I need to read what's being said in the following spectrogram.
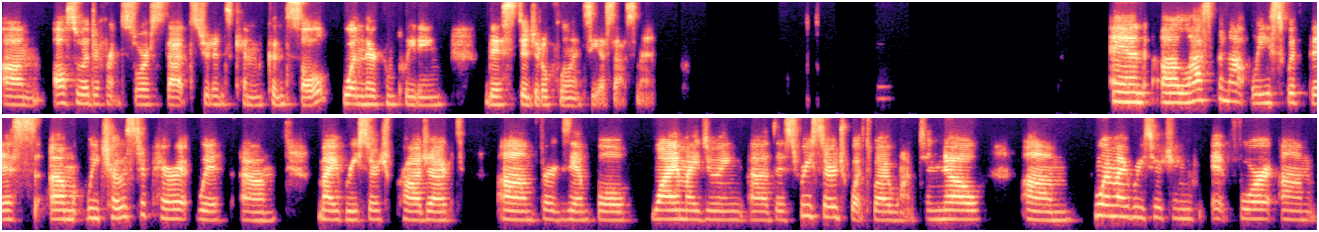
um, also a different source that students can consult when they're completing this digital fluency assessment. And uh, last but not least with this, um, we chose to pair it with um, my research project. Um, for example, why am I doing uh, this research? What do I want to know? Um, who am I researching it for? Um,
